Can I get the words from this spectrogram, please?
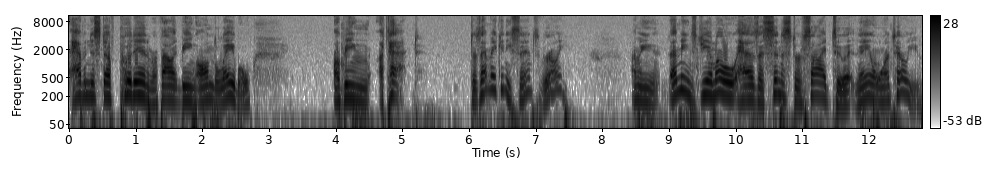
having this stuff put in without it being on the label are being attacked. Does that make any sense, really? I mean, that means GMO has a sinister side to it, and they don't want to tell you.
